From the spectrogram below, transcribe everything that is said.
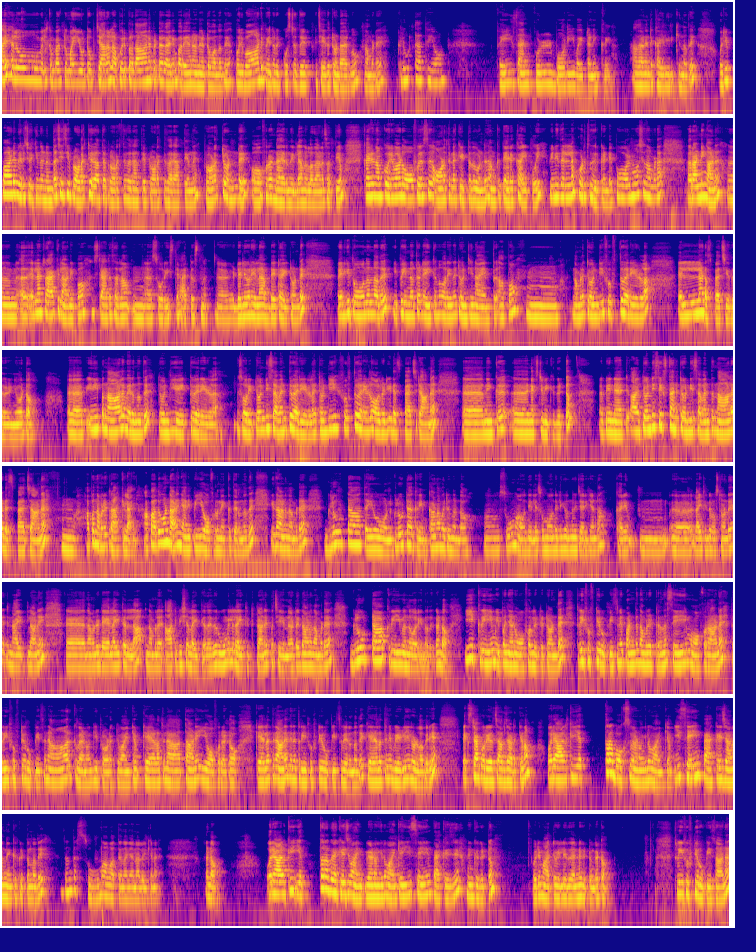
Hi hello welcome back to my YouTube channel അപ്പോൾ ഒരു പ്രധാനപ്പെട്ട കാര്യം പറയാനാണ് കേട്ടോ വന്നത്. അപ്പോൾ ഒരുപാട് പേര് റിക്വസ്റ്റ് ചെയ്ത് ചെയ്തിട്ടുണ്ടായിരുന്നു. നമ്മുടെ glutathione face and full body whitening cream അതാണ് എന്റെ കയ്യിലിരിക്കുന്നത്. ഒരുപാട് പേര് ചോദിക്കുന്നുണ്ട് എന്താ ചേച്ചി പ്രോഡക്റ്റ് തരാത്ത പ്രോഡക്റ്റ് തരാത്ത പ്രോഡക്റ്റ് തരാത്തതെന്ന് പ്രോഡക്റ്റ് ഉണ്ട് ഓഫർ ഉണ്ടായിരുന്നില്ല എന്നുള്ളതാണ് സത്യം. കാര്യം നമുക്ക് ഒരുപാട് ഓഫേഴ്സ് ഓണത്തിനൊക്കെ ഇട്ടതുകൊണ്ട് നമുക്ക് തിരക്കായിപ്പോയി പിന്നെ ഇതെല്ലാം കൊടുത്തു തീർക്കണ്ടേ? ഇപ്പോൾ ഓൾമോസ്റ്റ് നമ്മുടെ റണ്ണിങ് ആണ്. എല്ലാം ട്രാക്കിലാണ് ഇപ്പോൾ സ്റ്റാറ്റസ് എല്ലാം സോറി സ്റ്റാറ്റസ് ഡെലിവറി എല്ലാം അപ്ഡേറ്റ് ആയിട്ടുണ്ട്. എനിക്ക് തോന്നുന്നത് ഇപ്പോൾ ഇന്നത്തെ ഡേറ്റ് എന്ന് പറയുന്നത് ട്വന്റി നയൻത്ത് അപ്പോൾ നമ്മൾ ട്വന്റി ഫിഫ്ത്ത് വരെയുള്ള എല്ലാം ഡെസ്പാച്ച് ചെയ്ത് കഴിഞ്ഞു കേട്ടോ. ഇനിയിപ്പോൾ നാളെ വരുന്നത് ട്വന്റി എയ്ത്ത് വരെയുള്ള സോറി ട്വന്റി സെവൻത്ത് വരെയുള്ള ട്വന്റി ഫിഫ്ത്ത് വരെയുള്ള ഓൾറെഡി ഡെസ്പാച്ച്ഡ് ആണ്. നിങ്ങൾക്ക് നെക്സ്റ്റ് വീക്ക് കിട്ടും. പിന്നെ twenty sixth and twenty seventh നാളെ ഡെസ്പാച്ച് ആണ്. അപ്പോൾ നമ്മുടെ ട്രാക്കിലായി. അപ്പോൾ അതുകൊണ്ടാണ് ഞാനിപ്പോൾ ഈ ഓഫർ നിങ്ങൾക്ക് തരുന്നത്. ഇതാണ് നമ്മുടെ ഗ്ലൂട്ടാ തയോൺ ഗ്ലൂട്ടാ ക്രീം. കാണാൻ പറ്റുന്നുണ്ടോ? സൂം ആവുന്നില്ലേ സൂം ആവുന്നില്ലെങ്കിൽ ഒന്നും വിചാരിക്കേണ്ട. കാര്യം ലൈറ്റിന്റെ പ്രശ്നമുണ്ട്. നൈറ്റിലാണ് നമ്മൾ ഡേ ലൈറ്റ് അല്ല. നമ്മൾ ആർട്ടിഫിഷ്യൽ ലൈറ്റ് അതായത് റൂമിൽ ലൈറ്റ് ഇട്ടിട്ടാണ് ഇപ്പോൾ ചെയ്യുന്നത് കേട്ടോ. ഇതാണ് നമ്മുടെ ഗ്ലൂട്ട ക്രീം എന്ന് പറയുന്നത്. കണ്ടോ? ഈ ക്രീം ഇപ്പം ഞാൻ ഓഫറിൽ ഇട്ടിട്ടുണ്ട്. ത്രീ ഫിഫ്റ്റി റുപ്പീസിന് പണ്ട് നമ്മൾ ഇട്ടിരുന്ന സെയിം ഓഫറാണ് ത്രീ ഫിഫ്റ്റി റുപ്പീസിന് ആർക്ക് വേണമെങ്കിൽ ഈ പ്രോഡക്റ്റ് വാങ്ങിക്കാം? കേരളത്തിനകത്താണ് ഈ ഓഫർ കേട്ടോ. കേരളത്തിലാണ് ഇതിന് ത്രീ ഫിഫ്റ്റി റുപ്പീസ് വരുന്നത്. കേരളത്തിന് വെളിയിലുള്ളവർ എക്സ്ട്രാ കൊറിയർ ചാർജ് അടയ്ക്കണം. ഒരാൾക്ക് എത്ര ബോക്സ് വേണമെങ്കിലും വാങ്ങിക്കാം. ഈ സെയിം പാക്കേജ് ആണ് നിങ്ങൾക്ക് കിട്ടുന്നത്. ഇതെന്താ സൂം ആവാത്തെന്നാണ് ഞാൻ ആലോചിക്കണേ. കണ്ടോ? ഒരാൾക്ക് എത്ര പാക്കേജ് വാങ്ങി വേണമെങ്കിലും വാങ്ങിക്കാം. ഈ സെയിം പാക്കേജ് നിങ്ങൾക്ക് കിട്ടും. ഒരു മാറ്റവും ഇല്ല ഇത് തന്നെ കിട്ടും കേട്ടോ. ത്രീ ഫിഫ്റ്റി റുപ്പീസാണ്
